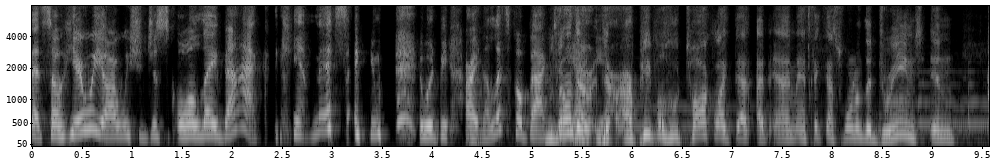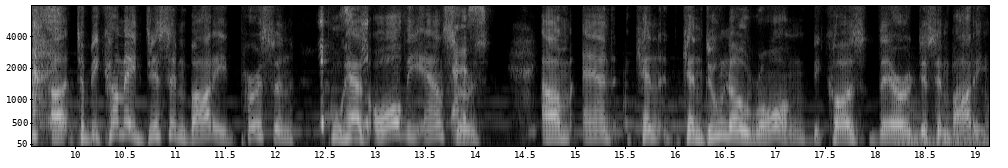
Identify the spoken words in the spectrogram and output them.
That. So here we are. We should just all lay back. Can't miss. it would be all right. Now let's go back to no, the there, idea. there are people who talk like that. I, I mean, I think that's one of the dreams in uh, to become a disembodied person who has all the answers um, and can can do no wrong because they're disembodied.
